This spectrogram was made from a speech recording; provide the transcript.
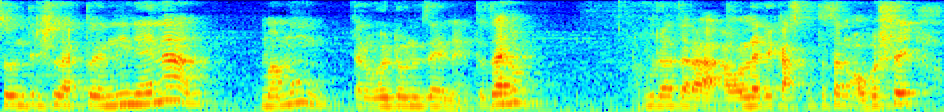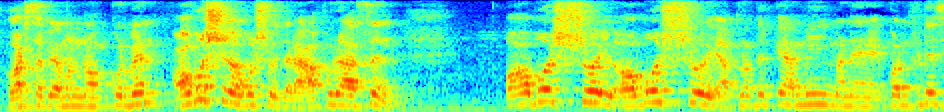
চৌত্রিশ লাখ তো এমনি নেয় না। মামু তার ওয়েট অনুযায়ী নেয়। তো যাই হোক আপুরা যারা অনলাইনে কাজ করতে চান অবশ্যই হোয়াটসঅ্যাপে আমার নক করবেন। অবশ্যই অবশ্যই যারা আপুরা আছেন, অবশ্যই অবশ্যই আপনাদেরকে আমি মানে কনফিডেন্স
